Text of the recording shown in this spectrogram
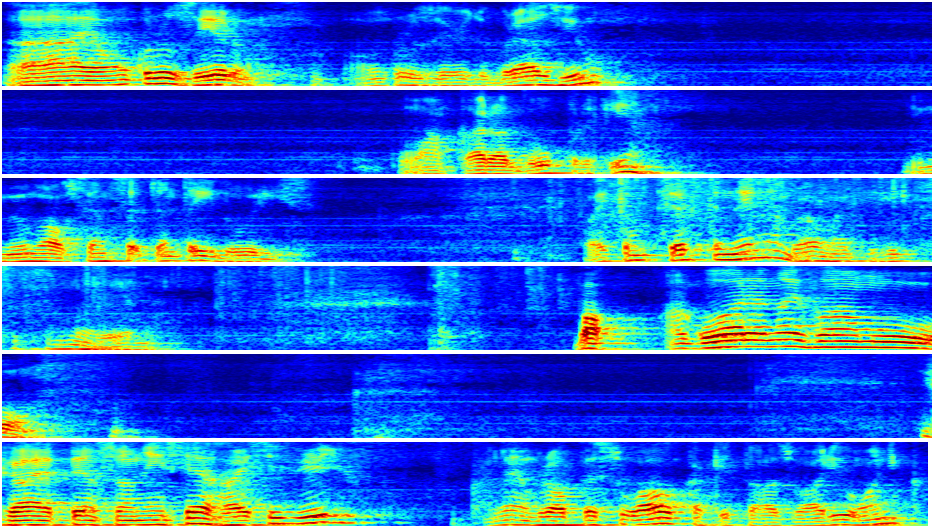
Ah, é um cruzeiro. Um cruzeiro do Brasil. com uma cara dupla aqui, de 1972. Faz tanto tempo que eu nem lembrava mais que rico essas moedas. Bom, agora nós vamos... Já é pensando em encerrar esse vídeo. Lembrar o pessoal que aqui está as variônicas.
